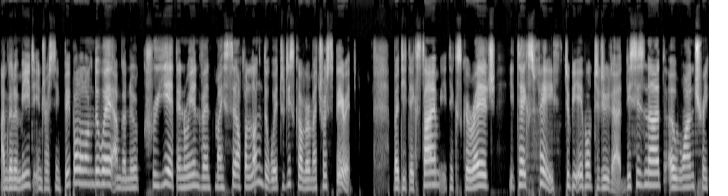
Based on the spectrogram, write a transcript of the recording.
I'm going to meet interesting people along the way. I'm going to create and reinvent myself along the way to discover my true spirit. But it takes time, it takes courage, it takes faith to be able to do that. This is not a one trick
